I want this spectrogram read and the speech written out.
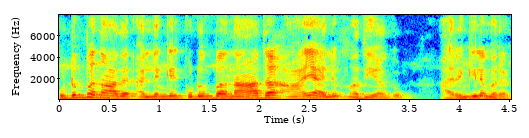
കുടുംബനാഥൻ അല്ലെങ്കിൽ കുടുംബനാഥ ആയാലും മതിയാകും. ആരെങ്കിലും ഒരാൾ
